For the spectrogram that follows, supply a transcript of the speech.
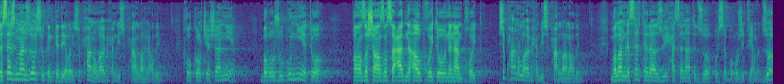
لەسەر زمان زۆر سوکن کە دەیڵێ سبحان الله بحمدی سبحان الله العظیم خۆ کۆڵکێشان نییە بە ڕۆژووبوون نییە تۆ پانزە شانزە سەعات نە ئاو بخۆیتەوە نەنان بخۆیت سبحان الله بحمدی سبحان الله العظیم بەڵام لەسەر تەرازووی حەسەناتت زۆر قورسە بۆ ڕۆژی قیامەت زۆر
